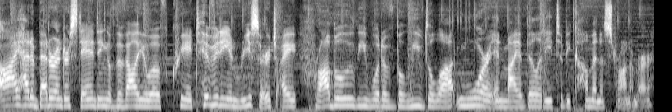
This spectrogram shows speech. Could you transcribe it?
I had a better understanding of the value of creativity and research, I probably would have believed a lot more in my ability to become an astronomer.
